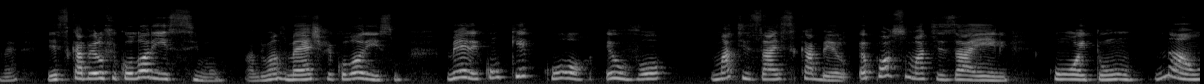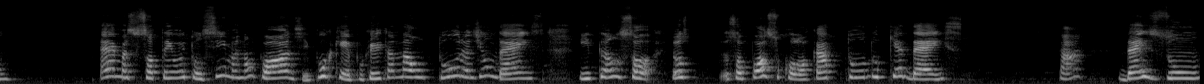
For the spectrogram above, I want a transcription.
né? Esse cabelo ficou louríssimo. Abri umas mechas, ficou louríssimo. Mary, com que cor eu vou matizar esse cabelo? Eu posso matizar ele com 81? Não. É, mas só tem 81 sim, mas não pode. Por quê? Porque ele está na altura de um 10. Então, só, eu, eu só posso colocar tudo que é 10. Tá? 10, 1,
